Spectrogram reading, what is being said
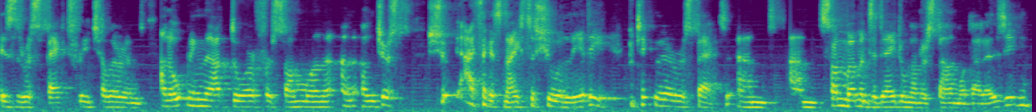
is the respect for each other and, and opening that door for someone and, and just show, I think it's nice to show a lady particular respect and and some women today don't understand what that is even.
